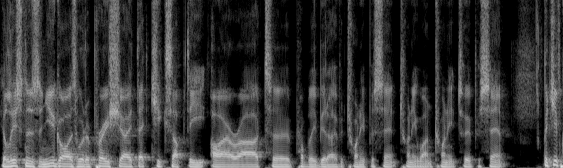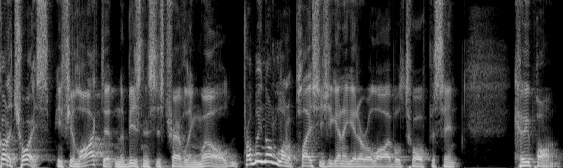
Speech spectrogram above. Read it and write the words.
your listeners and you guys would appreciate that kicks up the IRR to probably a bit over 20%, 21, 22%. But you've got a choice. If you liked it and the business is traveling well, probably not a lot of places you're going to get a reliable 12% coupon.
